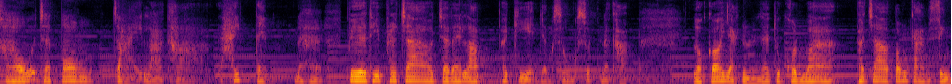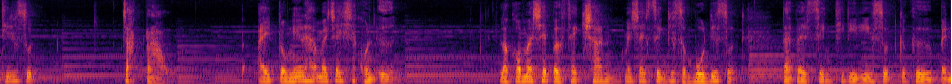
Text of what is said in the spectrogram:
เขาจะต้องจ่ายราคา ให้เต็มนะฮะเพื่อที่พระเจ้าจะได้รับพระเกียรติอย่างสูงสุดนะครับแล้วก็อยากหนุนใจทุกคนว่าพระเจ้าต้องการสิ่งที่ที่สุดจากเรา ไอ้ตรงนี้นะฮะไม่ใช่คนอื่น แล้วก็ไม่ใช่ perfection ไม่ใช่สิ่งที่สมบูรณ์ที่สุด แต่เป็นสิ่งที่ดีที่สุดก็คือเป็น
